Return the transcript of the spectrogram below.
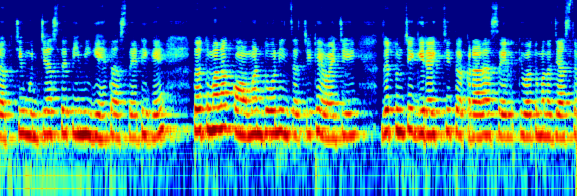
टकची उंची असते ती मी घेत असते ठीक आहे. तर तुम्हाला कॉमन दोन इंचाची ठेवायची. जर तुमची गिराईकची तक्रार असेल किंवा तुम्हाला जास्त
